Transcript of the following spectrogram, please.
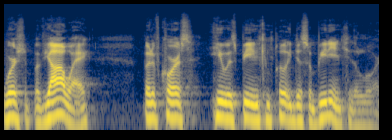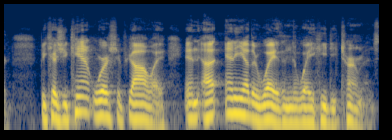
worship of Yahweh. But of course, he was being completely disobedient to the Lord because you can't worship Yahweh in uh, any other way than the way he determines.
